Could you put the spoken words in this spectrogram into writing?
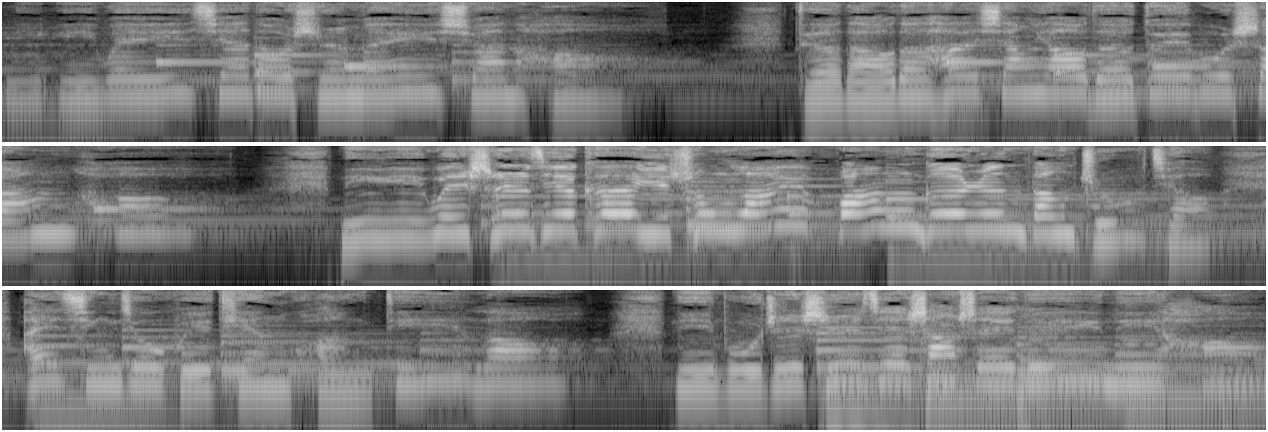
你以为一切都是没选好，得到的和想要的对不上号。你以为世界可以重来，换个人当主角，爱情就会天荒地老。你不知世界上谁对你好，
